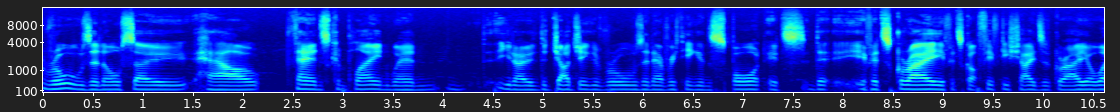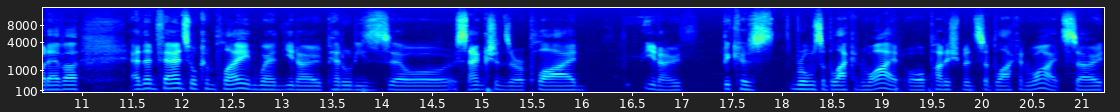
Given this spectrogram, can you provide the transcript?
rules and also how fans complain when you know the judging of rules and everything in sport it's the, if it's grey if it's got 50 shades of grey or whatever. And then fans will complain when you know penalties or sanctions are applied you know because rules are black and white or punishments are black and white. So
